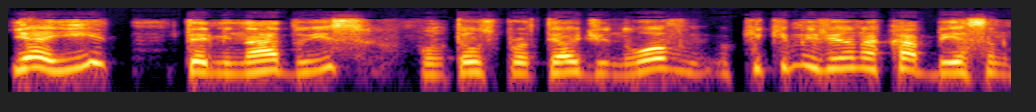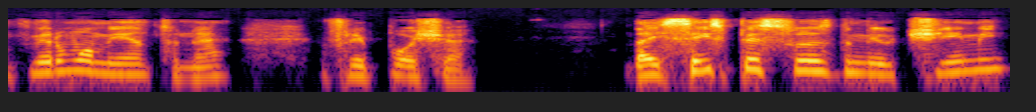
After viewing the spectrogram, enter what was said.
E aí, terminado isso, voltamos para o hotel de novo. O que, que me veio na cabeça no primeiro momento? Né? Eu falei, poxa, das seis pessoas do meu time,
